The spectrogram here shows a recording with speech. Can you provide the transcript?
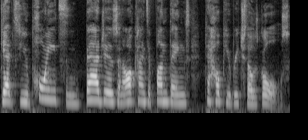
gets you points and badges and all kinds of fun things to help you reach those goals.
